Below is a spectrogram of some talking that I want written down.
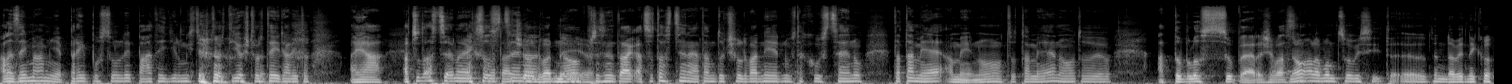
ale zajímá mě, prej posunuli pátý díl místo čtvrtýho, čtvrtý dali to a já... A co ta scéna, jak se natáčel dva dny? No, jo. přesně tak, a co ta scéna, já tam točil dva dny jednu takovou scénu, ta tam je a my, no, to tam je, no, to jo. A to bylo super, že vlastně... No, ale on souvisí, ten David Nikl,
